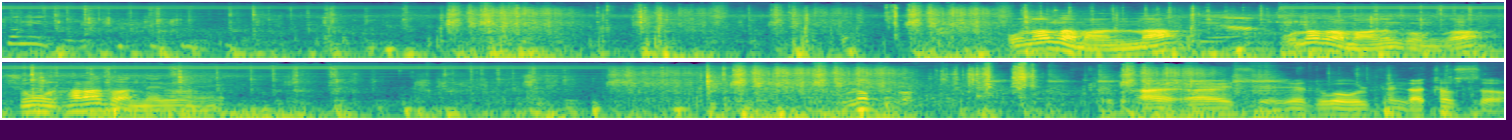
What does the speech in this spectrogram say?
손이 둘이 오나가 많나? 오나가 많은 건가? 중을 하나도 안 내려오네. 아 아이씨 이제 누가 올펜 낮췄어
